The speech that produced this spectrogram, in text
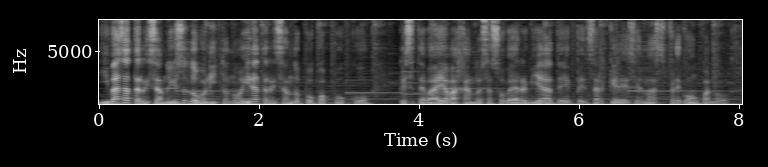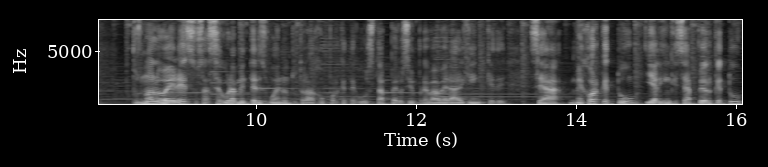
y vas aterrizando. Y eso es lo bonito, ¿no? Ir aterrizando poco a poco, que se te vaya bajando esa soberbia de pensar que eres el más fregón cuando pues no lo eres, o sea, seguramente eres bueno en tu trabajo porque te gusta, pero siempre va a haber alguien que sea mejor que tú y alguien que sea peor que tú.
